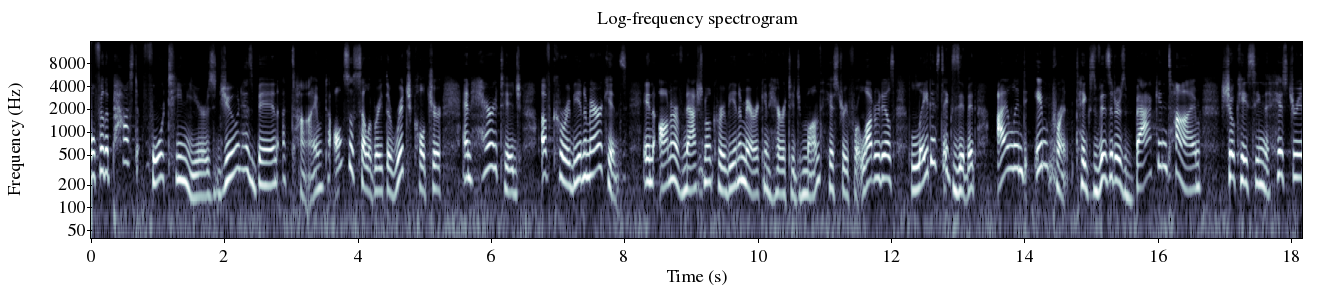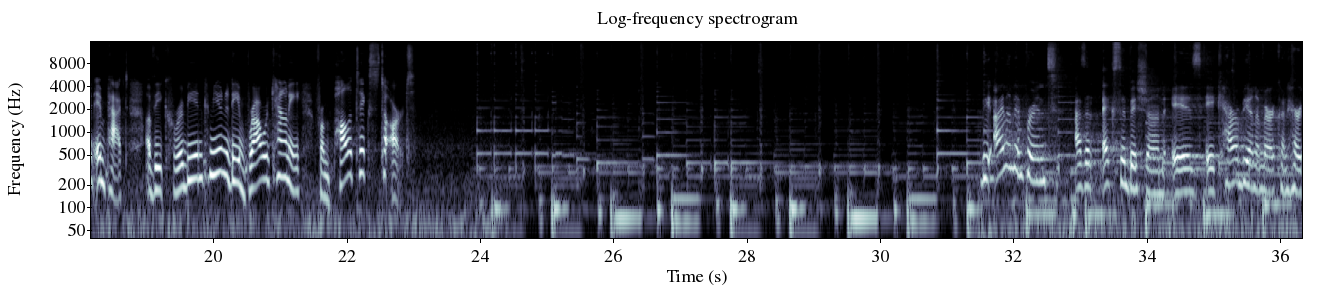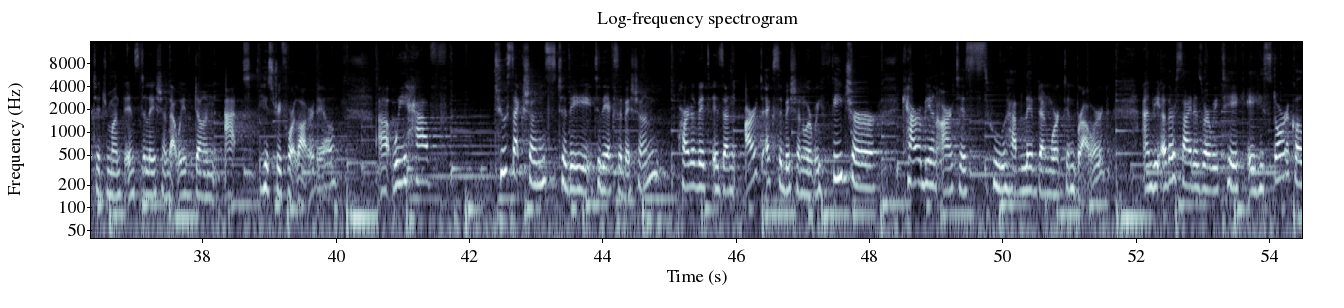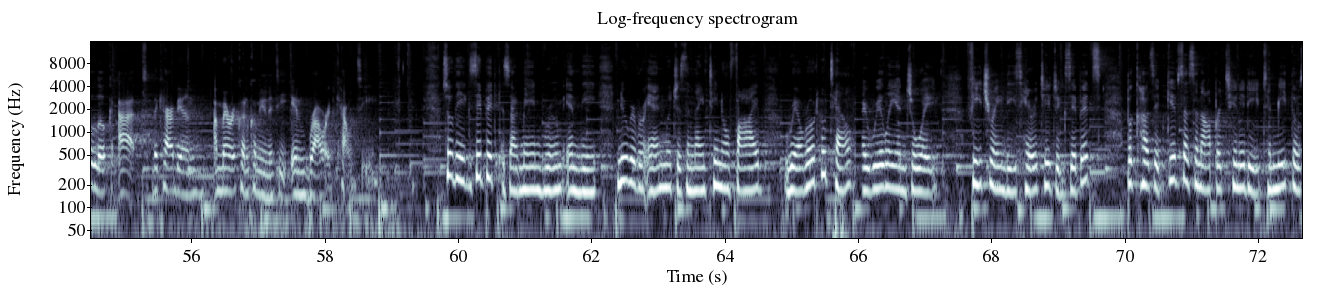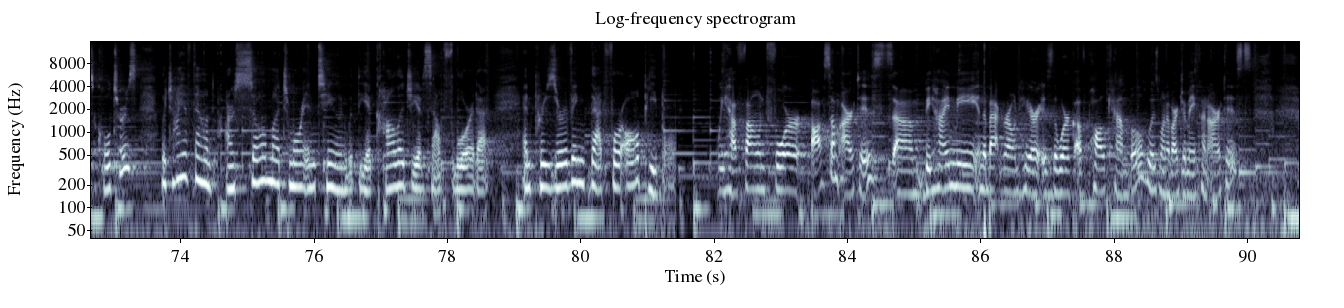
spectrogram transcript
Well, for the past 14 years, June has been a time to also celebrate the rich culture and heritage of Caribbean Americans. In honor of National Caribbean American Heritage Month, History Fort Lauderdale's latest exhibit, Island Imprint, takes visitors back in time, showcasing the history and impact of the Caribbean community in Broward County from politics to art. The Island Imprint as an exhibition is a Caribbean American Heritage Month installation that we've done at History Fort Lauderdale. Uh, we have two sections to the, to the exhibition. Part of it is an art exhibition where we feature Caribbean artists who have lived and worked in Broward. And the other side is where we take a historical look at the Caribbean American community in Broward County. So the exhibit is our main room in the New River Inn, which is the 1905 Railroad Hotel. I really enjoy featuring these heritage exhibits because it gives us an opportunity to meet those cultures, which I have found are so much more in tune with the ecology of South Florida and preserving that for all people. We have found four awesome artists. Um, behind me in the background here is the work of Paul Campbell, who is one of our Jamaican artists.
